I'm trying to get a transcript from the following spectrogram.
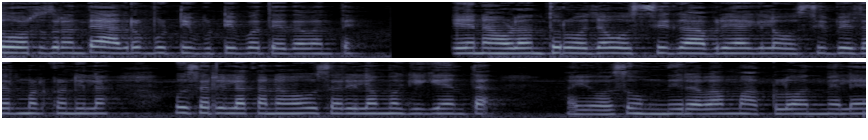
ತೋರ್ಸಿದ್ರಂತೆ. ಆದ್ರೂ ಬುಟ್ಟಿ ಬುಟ್ಟಿ ಗೊತ್ತಿದಾವಂತೆ. ಏನು ಅವಳಂತೂ ರೋಜಾ ಒಸಿ ಗಾಬರಿ ಆಗಿಲ್ಲ, ಒಸಿ ಬೇಜಾರು ಮಾಡ್ಕೊಂಡಿಲ್ಲ. ಹುಷಾರಿಲ್ಲ ಕಣವ ಹುಷಾರಿಲ್ಲ ಮಗಿಗೆ ಅಂತ. ಅಯ್ಯೋ ಸುಮ್ಮನಿರವ ಮಕ್ಕಳು ಅಂದಮೇಲೆ.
